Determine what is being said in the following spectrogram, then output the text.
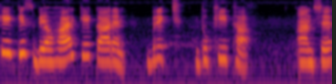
के किस व्यवहार के कारण वृक्ष दुखी था। आंसर,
